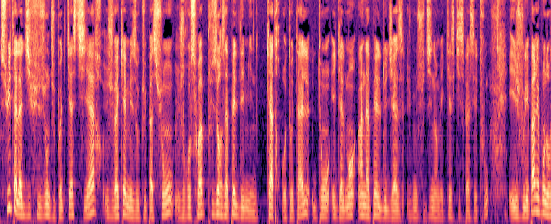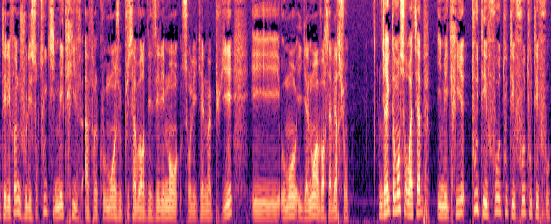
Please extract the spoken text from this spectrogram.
Suite à la diffusion du podcast hier, je vaquais à mes occupations, je reçois plusieurs appels des mines, quatre au total, dont également un appel de jazz. Je me suis dit non mais qu'est-ce qui se passe et tout, et je voulais pas répondre au téléphone, je voulais surtout qu'ils m'écrivent afin qu'au moins je puisse avoir des éléments sur lesquels m'appuyer et au moins également avoir sa version. Directement sur WhatsApp, il m'écrit tout est faux, tout est faux, tout est faux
